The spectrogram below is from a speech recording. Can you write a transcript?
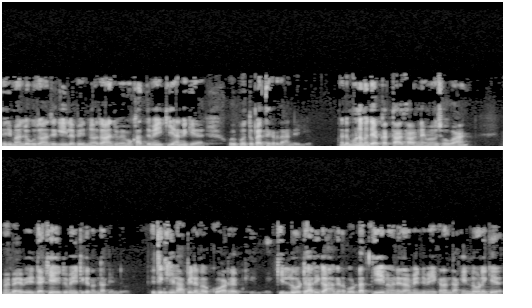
ඉතින් මම ලොකු සාංශ ගිහිල්ලා පෙන්නනවා සාංශ මේ මොකද්ද මේ කියන්නේ? කියලා. ওই පොත පැත්තකට දාන්න කිව්වා මට මොනම දෙයක්වත් ආසාවක් නැහැ. මම සෝවාන්. මම බැරි දැකිය යුතු මේ ටික නම් දකින්න ඕන. ඉතින් කියලා අපි ළඟ අර කිල්ලෝට හරි ගහගෙන පොඩ්ඩක් තියෙනවනේ දැන් මෙන්න මේක නම් දකින්න ඕනේ කියලා.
